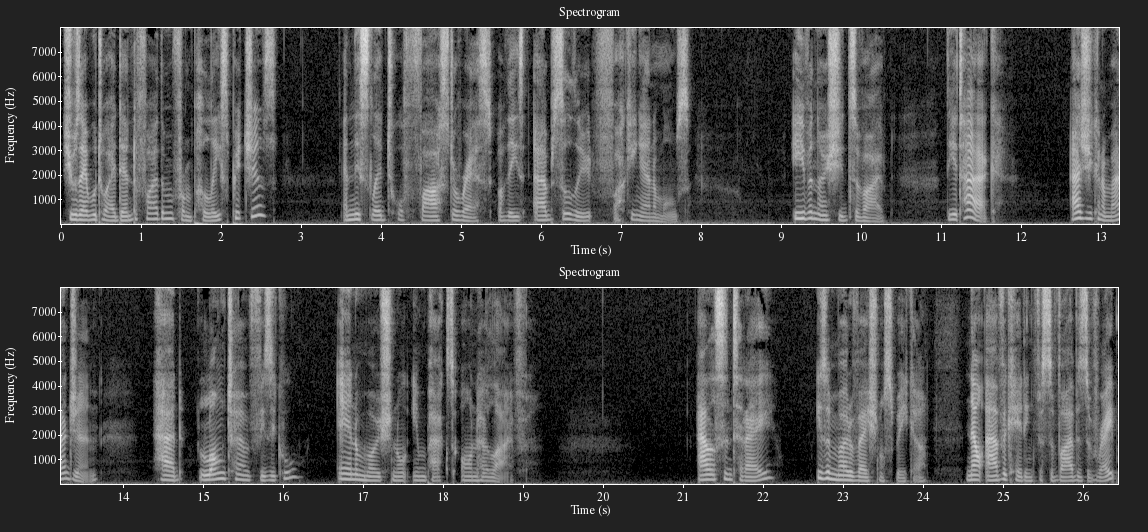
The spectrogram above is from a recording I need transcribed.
She was able to identify them from police pictures, and this led to a fast arrest of these absolute fucking animals. Even though she'd survived, the attack, as you can imagine, had long term physical and emotional impacts on her life. Alison today is a motivational speaker, now advocating for survivors of rape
